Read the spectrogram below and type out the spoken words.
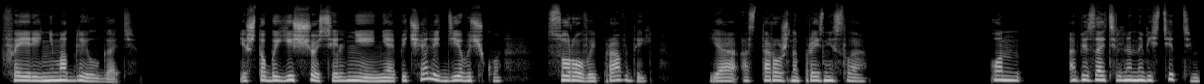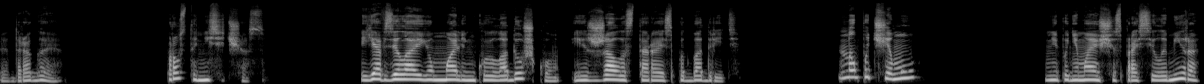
Фейри не могли лгать. И чтобы еще сильнее не опечалить девочку суровой правдой, я осторожно произнесла. «Он обязательно навестит тебя, дорогая. Просто не сейчас». Я взяла ее маленькую ладошку и сжала, стараясь подбодрить. «Ну почему?» Непонимающе спросила Мира,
